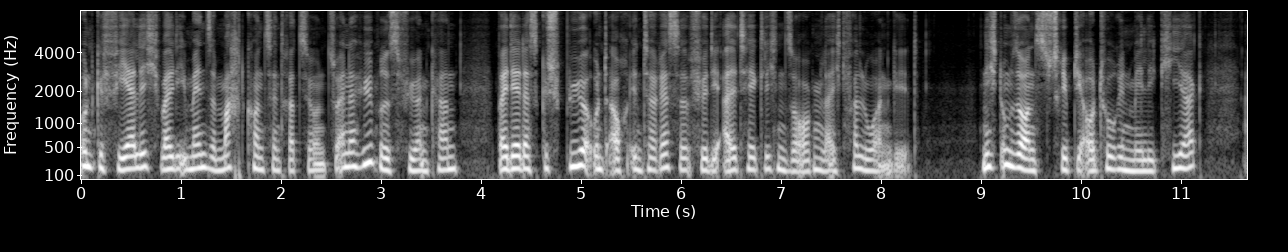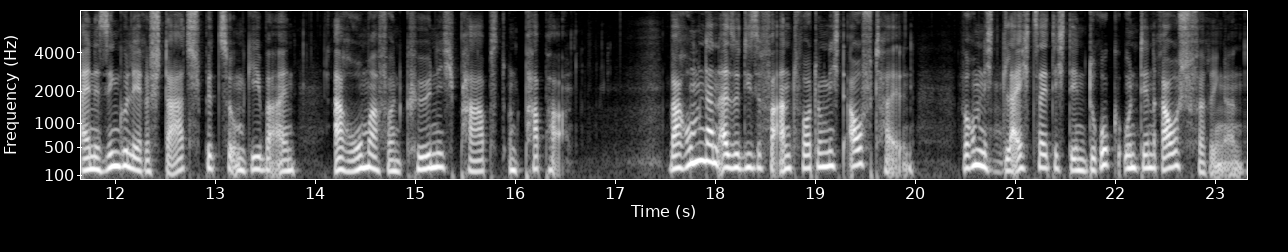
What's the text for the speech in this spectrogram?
und gefährlich, weil die immense Machtkonzentration zu einer Hybris führen kann, bei der das Gespür und auch Interesse für die alltäglichen Sorgen leicht verloren geht. Nicht umsonst schrieb die Autorin Melikiak, eine singuläre Staatsspitze umgebe ein Aroma von König, Papst und Papa. Warum dann also diese Verantwortung nicht aufteilen? Warum nicht gleichzeitig den Druck und den Rausch verringern?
